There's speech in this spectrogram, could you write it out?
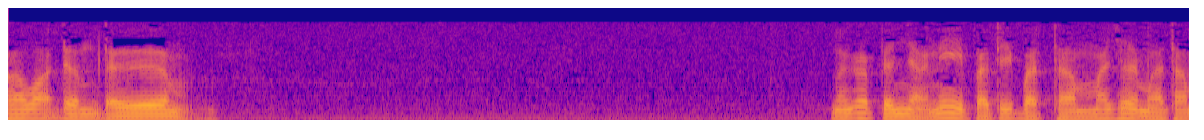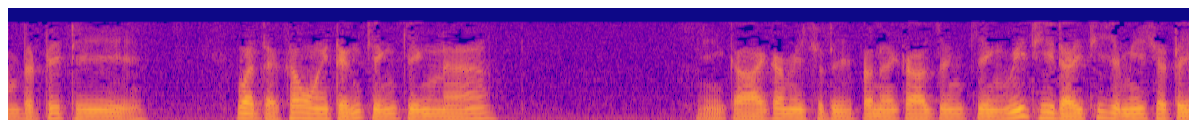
ภาวะเดิมๆ มันก็เป็นอย่างนี้ปฏิบัติธรรมไม่ใช่มาทำเป็นพิธี ว่าแต่เข้าให้ถึงจริงๆนะ นี่กายก็มีสติปัญญากายจริง ๆ วิธีใดที่จะมีสติ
